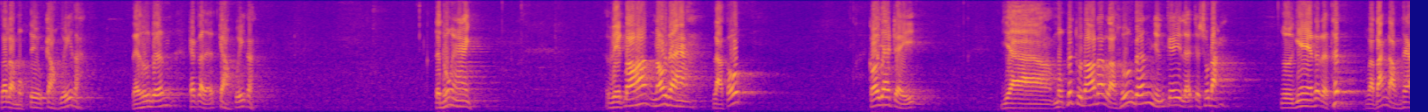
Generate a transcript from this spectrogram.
Đó là mục tiêu cao quý ta để hướng đến các cái lợi ích cao quý ta tình huống hai. Việc đó nói ra là tốt. Có giá trị và mục đích của nó đó là hướng đến những cái lễ cho số đông. Người nghe rất là thích và tán đồng theo.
